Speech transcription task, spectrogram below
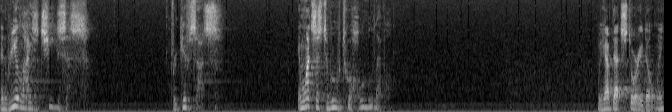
And realize Jesus forgives us and wants us to move to a whole new level. We have that story, don't we?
